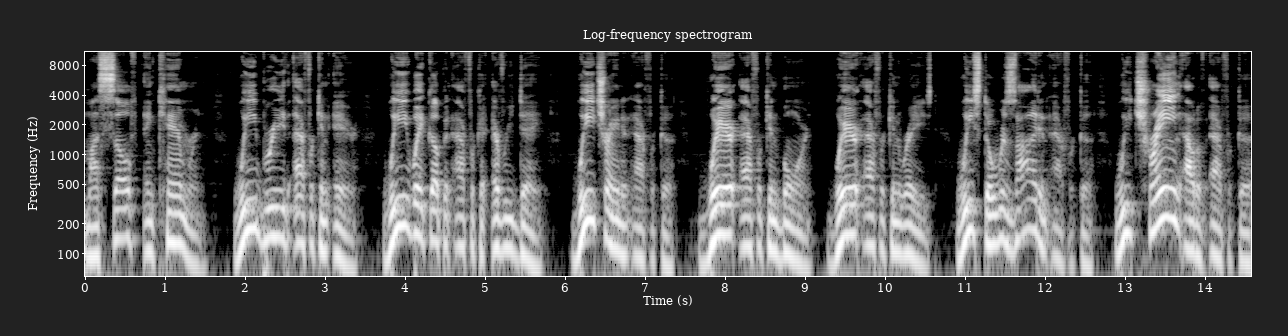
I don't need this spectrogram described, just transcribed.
myself and Cameron, we breathe African air. We wake up in Africa every day. We train in Africa. We're African born. We're African raised. We still reside in Africa. We train out of Africa.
